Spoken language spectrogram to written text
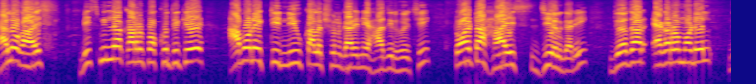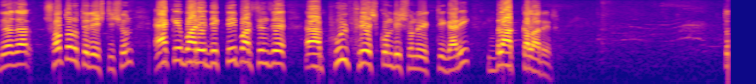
হ্যালো গাইস বিসমিল্লা কারোর পক্ষ থেকে আবার একটি নিউ কালেকশন গাড়ি নিয়ে হাজির হয়েছি টয়টা হাইস জিএল গাড়ি দু হাজার এগারো মডেল দু হাজার সতেরোতে রেজিস্ট্রেশন একেবারে দেখতেই পারছেন যে ফুল ফ্রেশ কন্ডিশনের একটি গাড়ি ব্ল্যাক কালারের তো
